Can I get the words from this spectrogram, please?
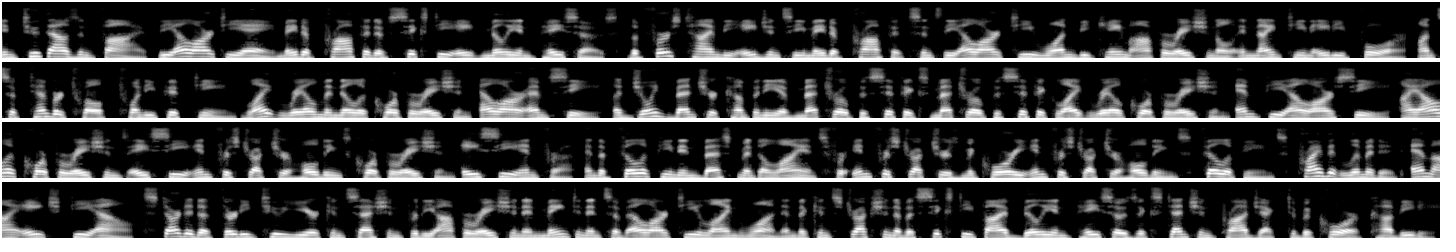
In 2005, the LRTA made a profit of 68 million pesos, the first time the agency made a profit since the LRT-1 became operational in 1984. On September 12, 2015, Light Rail Manila Corporation LRMC, a joint venture company of Metro Pacific's Metro Pacific Light Rail Corporation MPLRC, Ayala Corporation's AC Infrastructure Holdings Corporation AC Infra, and the Philippine Investment Alliance for Infrastructure's Macquarie Infrastructure Holdings Philippines Private Limited MIHPL, started a 32-year concession for the operation and maintenance of LRT Line 1 and the construction of a 65 billion pesos extension project to Bacoor, Cavite.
